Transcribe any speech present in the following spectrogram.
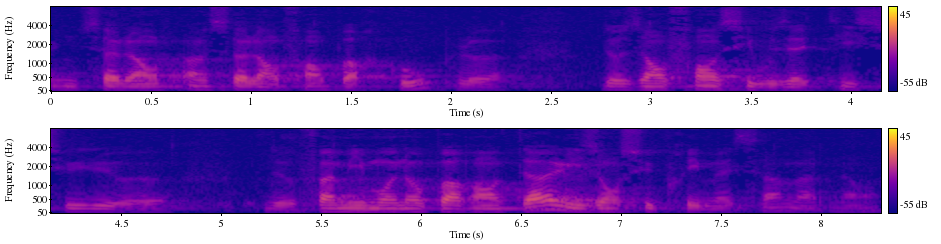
une seule, un seul enfant par couple, deux enfants si vous êtes issu de, de familles monoparentales. Ils ont supprimé ça maintenant.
